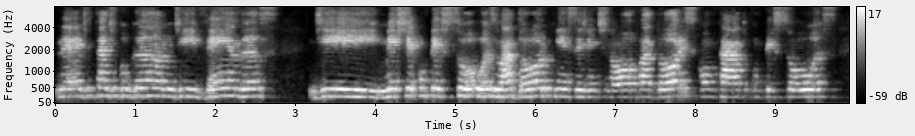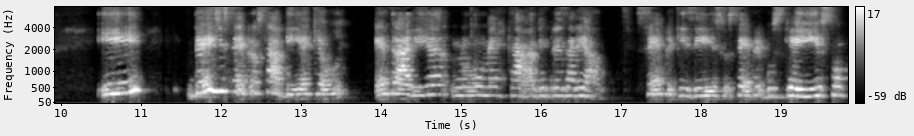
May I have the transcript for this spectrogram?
né? De estar tá divulgando, de vendas, de mexer com pessoas. Eu adoro conhecer gente nova, adoro esse contato com pessoas. E desde sempre eu sabia que eu entraria no mercado empresarial. Sempre quis isso, sempre busquei isso.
